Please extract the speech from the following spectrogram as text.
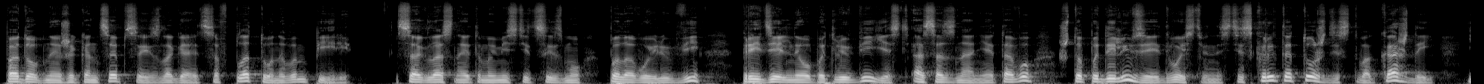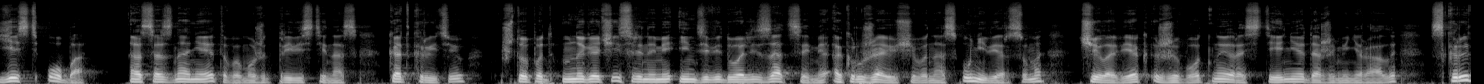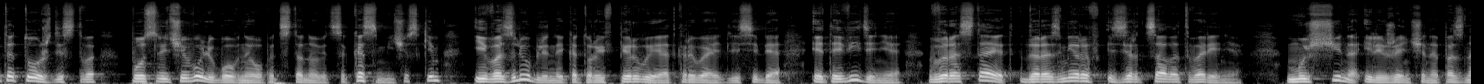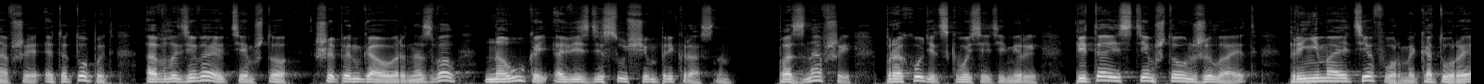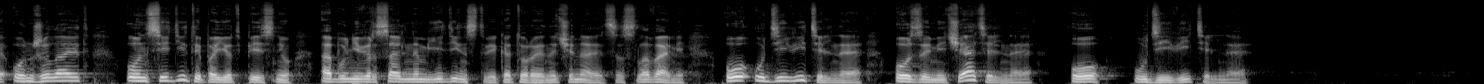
Подобная же концепция излагается в Платоновом пире. Согласно этому мистицизму половой любви, предельный опыт любви есть осознание того, что под иллюзией двойственности скрыто тождество, каждый есть оба. Осознание этого может привести нас к открытию, что под многочисленными индивидуализациями окружающего нас универсума человек, животные, растения, даже минералы скрыто тождество, после чего любовный опыт становится космическим, и возлюбленный, который впервые открывает для себя это видение, вырастает до размеров зерцала творения. Мужчина или женщина, познавшие этот опыт, овладевают тем, что Шопенгауэр назвал наукой о вездесущем прекрасном. Познавший проходит сквозь эти миры, питаясь тем, что он желает, принимая те формы, которые он желает, он сидит и поет песню об универсальном единстве, которое начинается словами «О удивительное! О замечательное! О удивительное!»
